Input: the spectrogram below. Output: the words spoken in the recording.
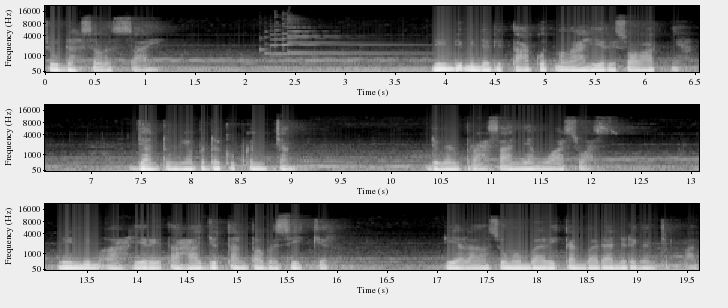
sudah selesai. Nindi menjadi takut mengakhiri sholatnya. Jantungnya berdegup kencang. Dengan perasaan yang was-was. Nindi mengakhiri tahajud tanpa berzikir. Dia langsung membalikan badannya dengan cepat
